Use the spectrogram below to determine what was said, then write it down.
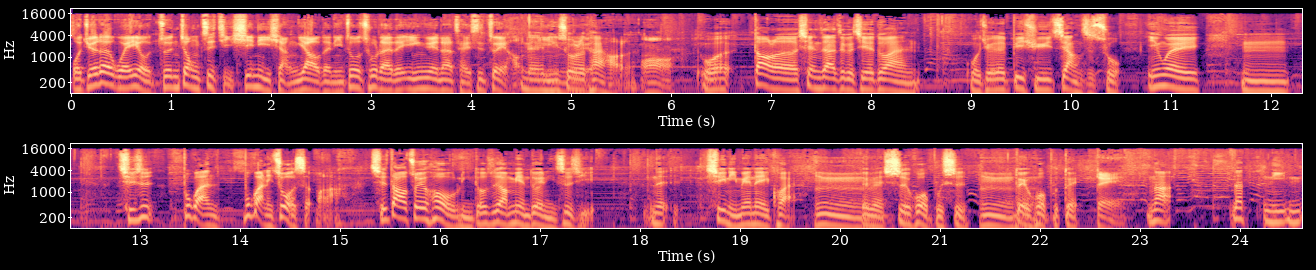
我觉得唯有尊重自己心里想要的，你做出来的音乐，那才是最好的。那您说的太好了哦！我到了现在这个阶段，我觉得必须这样子做，因为嗯，其实不管不管你做什么啦。其实到最后，你都是要面对你自己那心里面那一块，嗯，对不对？是或不是，嗯，对或不对，对。那那你你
